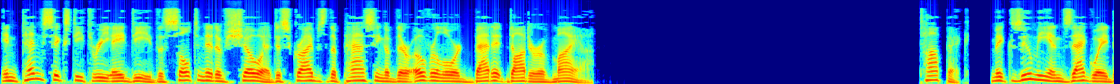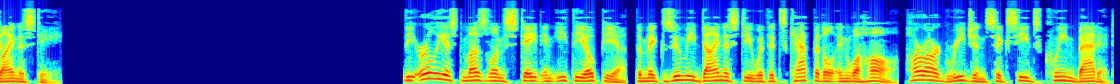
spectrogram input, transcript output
In 1063 AD the Sultanate of Shoa describes the passing of their overlord Badat daughter of Maya. Makhzumi and Zagwe dynasty The earliest Muslim state in Ethiopia, the Makhzumi dynasty with its capital in Wahal, Hararg region succeeds Queen Badat.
